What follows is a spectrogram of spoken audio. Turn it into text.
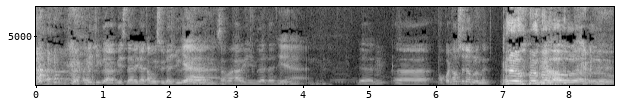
tadi juga habis dari datang wisuda juga ya sama hari juga tadi ya. dan eh, open house sudah belum? Belum. ya Allah belum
